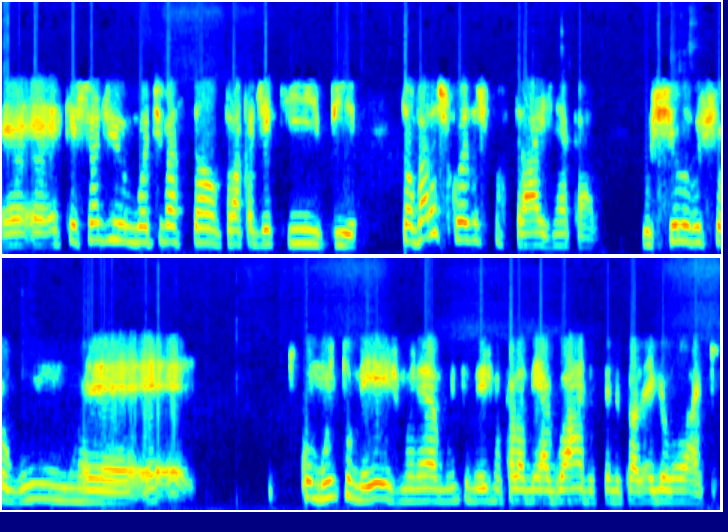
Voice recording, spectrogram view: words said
é, é, questão de motivação, troca de equipe. São várias coisas por trás, né, cara? O estilo do Shogun é, é, ficou muito mesmo, né? Muito mesmo aquela meia guarda sendo para leg lock.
